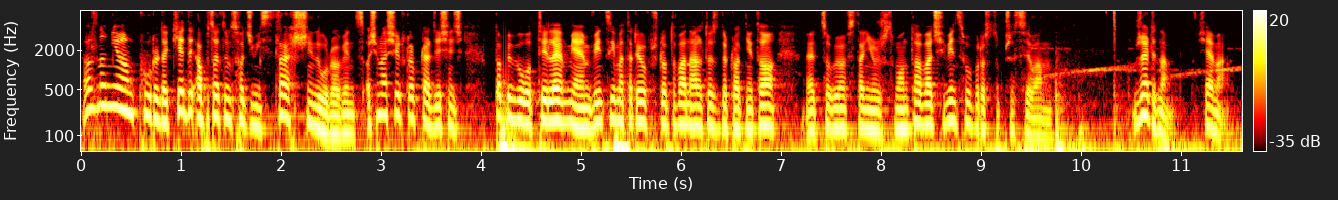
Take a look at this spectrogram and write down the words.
ale no nie mam kurde kiedy, a poza tym schodzi mi strasznie dużo, więc 18.10 to by było tyle. Miałem więcej materiałów przygotowane, ale to jest dokładnie to, e, co byłem w stanie już zmontować, więc po prostu przesyłam. Żegnam, siema.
